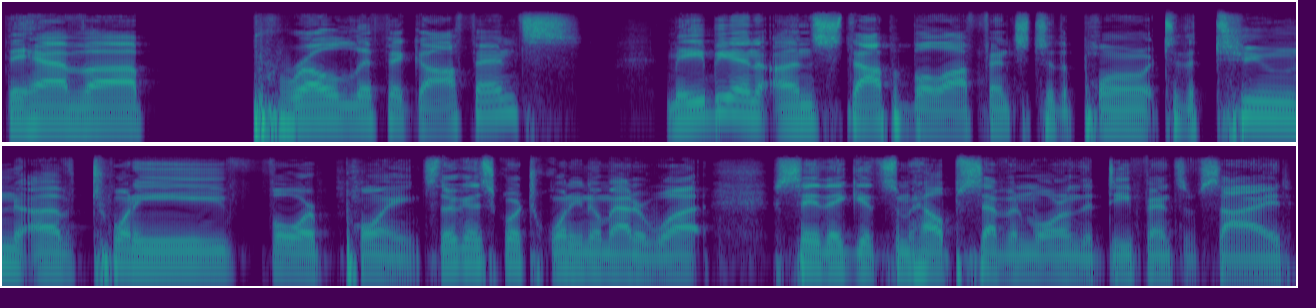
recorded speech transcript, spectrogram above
They have a prolific offense, maybe an unstoppable offense to the point to the tune of 24 points. They're going to score 20 no matter what. Say they get some help, seven more on the defensive side.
